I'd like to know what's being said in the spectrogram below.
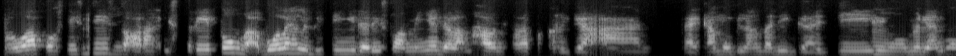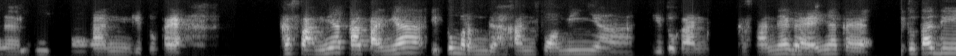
bahwa posisi mm -hmm. seorang istri itu nggak boleh lebih tinggi dari suaminya dalam hal misalnya pekerjaan. Kayak kamu bilang tadi gaji mm, kemudian pendidikan gitu. Kayak kesannya katanya itu merendahkan suaminya gitu kan. Kesannya hmm. kayaknya kayak itu tadi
